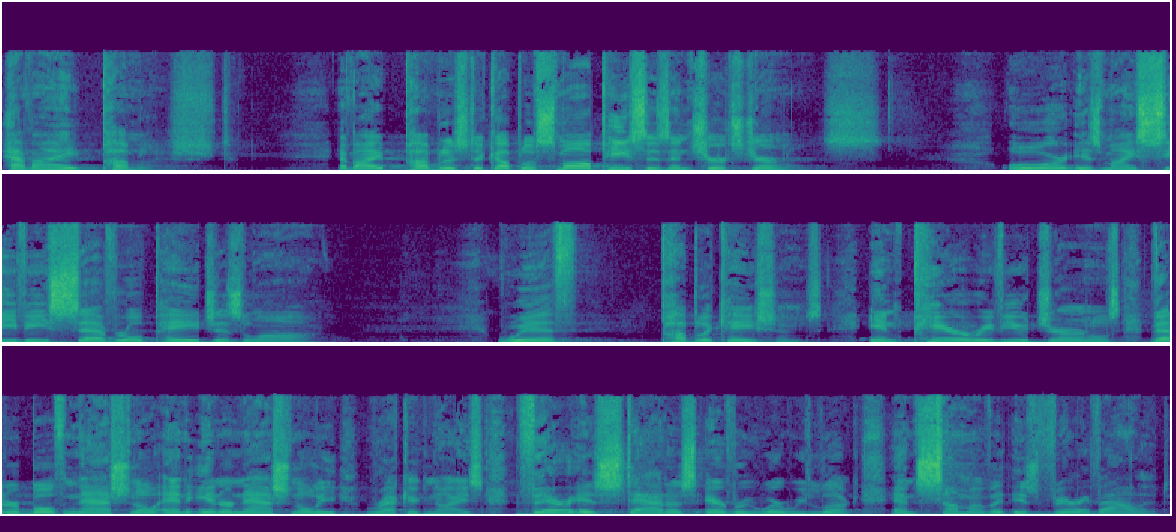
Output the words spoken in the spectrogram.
Have I published? Have I published a couple of small pieces in church journals? Or is my CV several pages long with publications in peer reviewed journals that are both national and internationally recognized. There is status everywhere we look, and some of it is very valid.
